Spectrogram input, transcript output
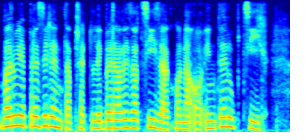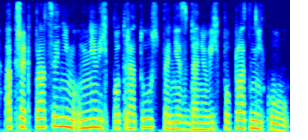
Varuje prezidenta před liberalizací zákona o interrupcích a před placením umělých potratů z peněz daňových poplatníků.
